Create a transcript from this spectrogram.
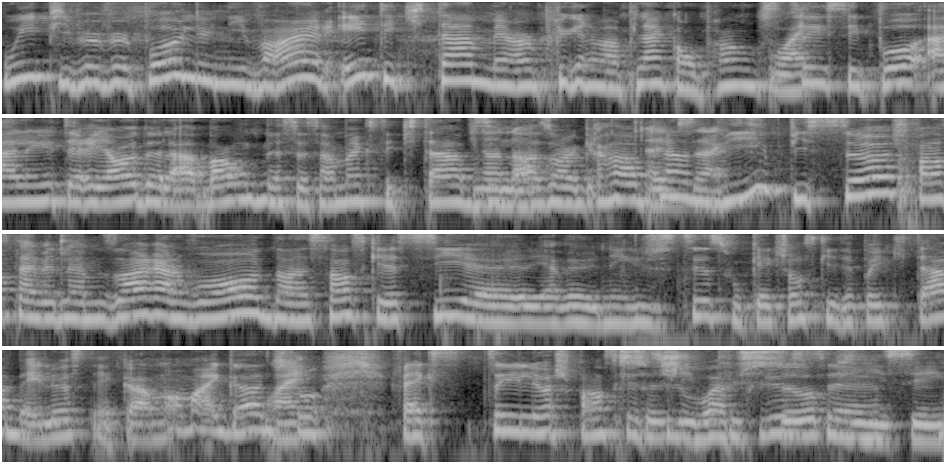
Oui, puis veut, veut pas, l'univers est équitable, mais à un plus grand plan qu'on pense. Ouais. C'est pas à l'intérieur de la banque nécessairement que c'est équitable, c'est dans un grand plan Exact. de vie. Puis ça, je pense que tu avais de la misère à le voir, dans le sens que si euh, il y avait une injustice ou quelque chose qui était pas équitable, ben là, c'était comme, oh my God. Ouais. Fait que, tu sais, là, je pense que Ça, tu vois plus plus. ça, euh, puis c'est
